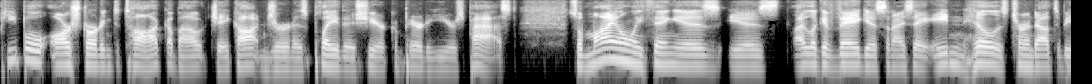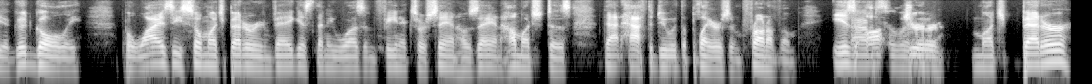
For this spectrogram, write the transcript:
people are starting to talk about Jake Oettinger and his play this year compared to years past. So my only thing is, is I look at Vegas and I say Adin Hill has turned out to be a good goalie, but why is he so much better in Vegas than he was in Phoenix or San Jose? And how much does that have to do with the players in front of him? Is Absolutely. Much better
